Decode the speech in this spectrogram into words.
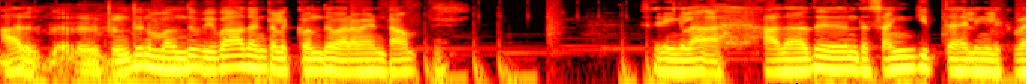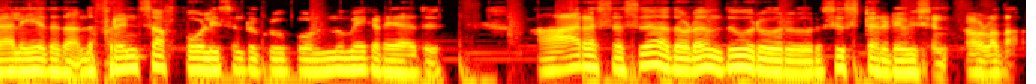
அது வந்து நம்ம வந்து விவாதங்களுக்கு வந்து வர வேண்டாம். சரிங்களா? அதாவது இந்த சங்கீத எங்களுக்கு வேலையே இதுதான். இந்த ஃப்ரெண்ட்ஸ் ஆஃப் போலீஸ்ன்ற குரூப் ஒன்றுமே கிடையாது. ஆர்எஸ்எஸ் அதோட வந்து ஒரு ஒரு ஒரு சிஸ்டர் டிவிஷன் அவ்வளோதான்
